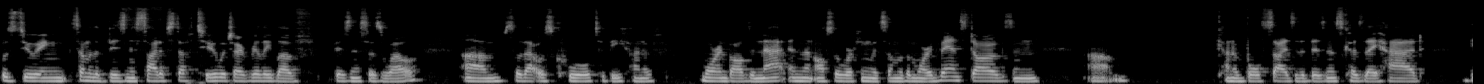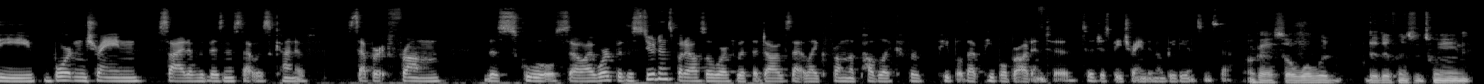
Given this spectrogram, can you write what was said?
was doing some of the business side of stuff too which i really love business as well. Um, so that was cool to be kind of more involved in that and then also working with some of the more advanced dogs and um, kind of both sides of the business because they had the board and train side of the business that was kind of separate from the school. So I worked with the students, but I also worked with the dogs that like from the public for people that people brought in to, to just be trained in obedience and stuff. Okay. So what would the difference between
